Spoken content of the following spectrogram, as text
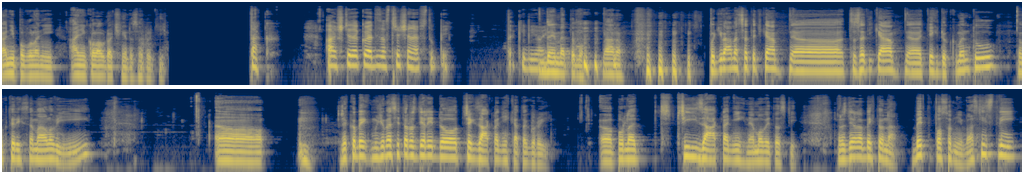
ani povolení, ani kolaudační rozhodnutí. Tak. A ještě takové ty zastřešené vstupy. Taky bývají. Dejme tomu, ano. Podíváme se teďka, eh, co se týká eh, těch dokumentů, o kterých se málo ví. Eh, řekl bych, můžeme si to rozdělit do třech základních kategorií. Podle tří základních nemovitostí. Rozdělil bych to na byt v osobním vlastnictví,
